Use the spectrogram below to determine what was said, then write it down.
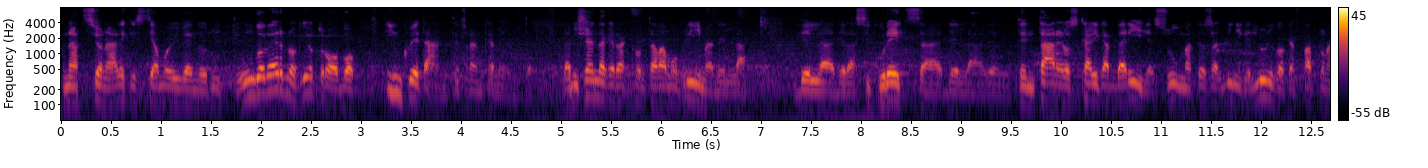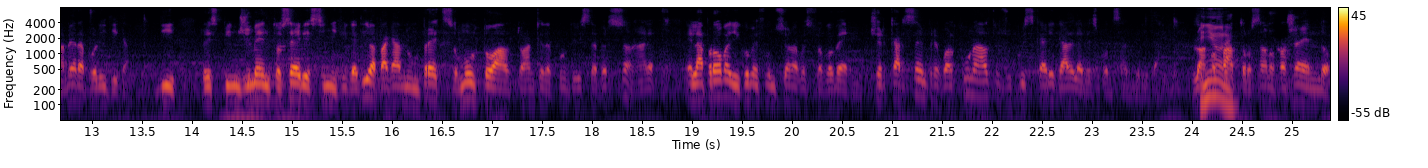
nazionale che stiamo vivendo tutti, un governo che io trovo inquietante, francamente. La vicenda che raccontavamo prima della della, della sicurezza, della, del tentare lo scaricabarile su Matteo Salvini, che è l'unico che ha fatto una vera politica di respingimento seria e significativa, pagando un prezzo molto alto anche dal punto di vista personale, è la prova di come funziona questo governo. Cercare sempre qualcun altro su cui scaricare le responsabilità. Lo Signore. hanno fatto, lo stanno facendo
